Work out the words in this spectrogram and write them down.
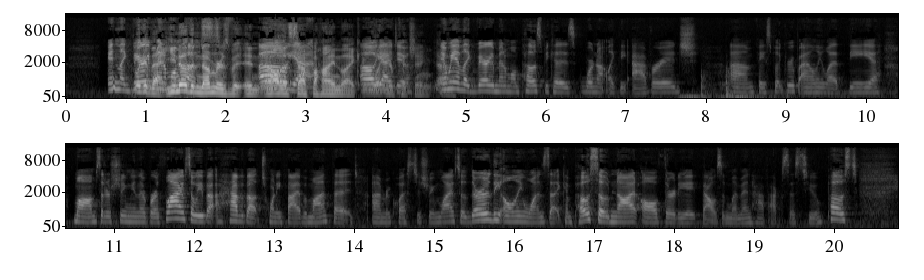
and like look very at that. minimal You know the numbers, but and Oh, all the yeah. stuff behind like Oh what yeah, you're pitching. Yeah. And we have like very minimal posts because we're not like the average um, Facebook group. I only let the moms that are streaming their birth live. So we about, have about 25 a month that um, request to stream live. So they're the only ones that can post. So not all 38,000 women have access to post.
